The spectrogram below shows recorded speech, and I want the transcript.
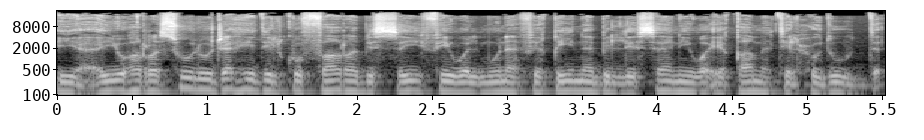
يا أيها الرسول جاهد الكفار بالسيف والمنافقين باللسان وإقامة الحدود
